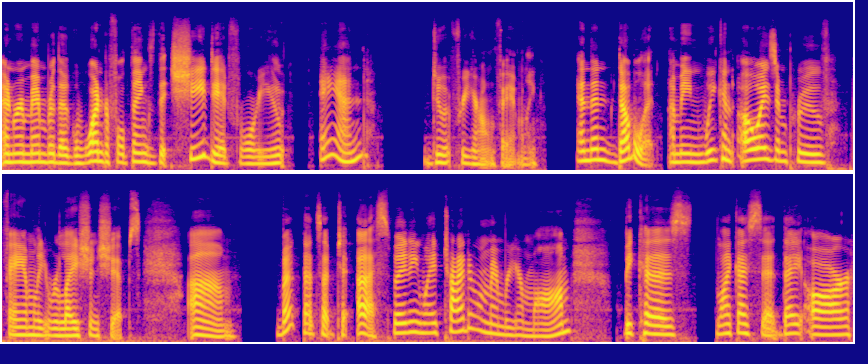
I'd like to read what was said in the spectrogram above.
and remember the wonderful things that she did for you and do it for your own family. And then double it. I mean, we can always improve family relationships. Um, but that's up to us. But anyway, try to remember your mom because, like I said, they are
